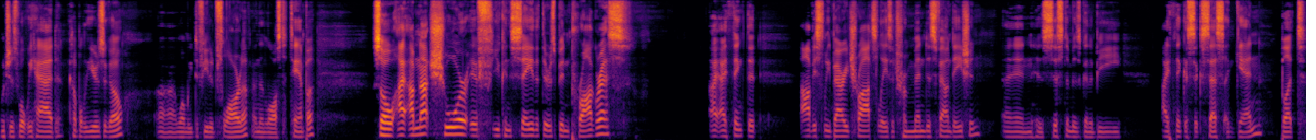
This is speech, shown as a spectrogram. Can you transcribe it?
which is what we had a couple of years ago uh, when we defeated Florida and then lost to Tampa. So I, I'm not sure if you can say that there's been progress. I, I think that obviously Barry Trotz lays a tremendous foundation, and his system is going to be, I think, a success again. But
